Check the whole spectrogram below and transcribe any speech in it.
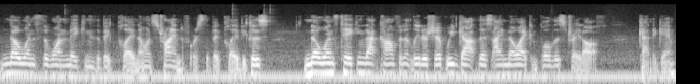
no one's the one making the big play. No one's trying to force the big play because no one's taking that confident leadership. We got this. I know I can pull this trade off kind of game.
